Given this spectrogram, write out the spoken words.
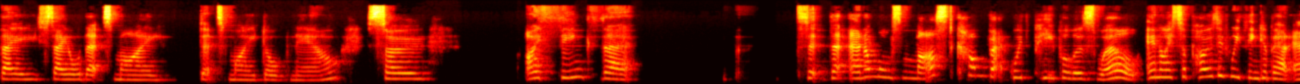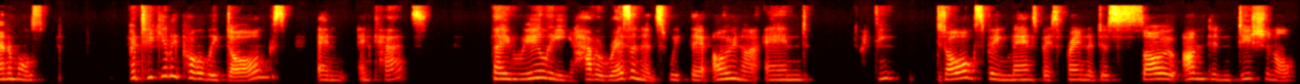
they say, Oh, that's my that's my dog now. So I think that the animals must come back with people as well. And I suppose if we think about animals, particularly probably dogs and, and cats, they really have a resonance with their owner. And I think dogs being man's best friend are just so unconditional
